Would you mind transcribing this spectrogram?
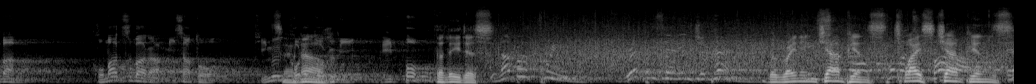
番小松原美里ティム・コレト組日本。The leaders. The reigning champions twice champions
